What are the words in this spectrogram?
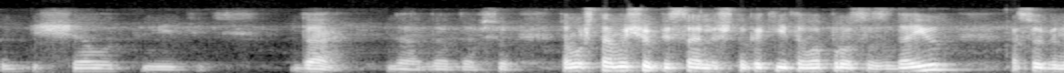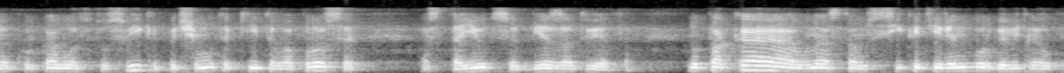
Обещал ответить. Да, да, да, да, все. Потому что там еще писали, что какие-то вопросы задают, особенно к руководству СВИК, и почему-то какие-то вопросы остаются без ответа. Но пока у нас там с Екатеринбурга видел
